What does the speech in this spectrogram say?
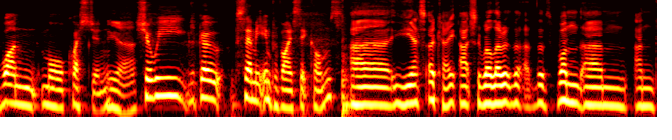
one more question. yeah Shall we go semi improvised sitcoms? Uh, yes, okay. Actually, well, there, there there's one um, and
